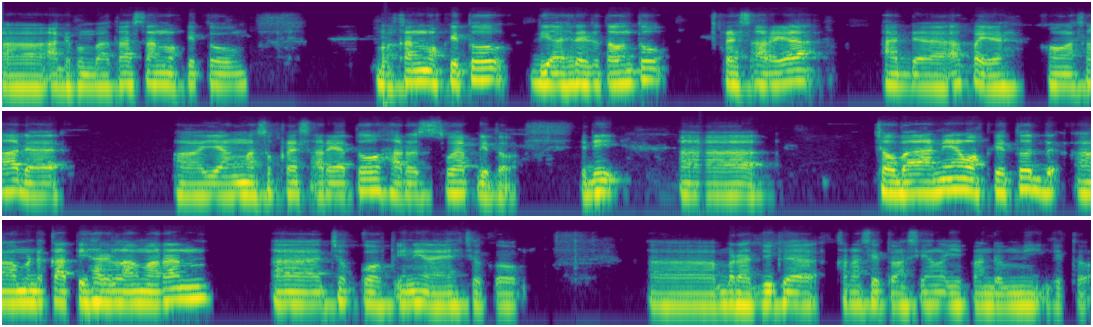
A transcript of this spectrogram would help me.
uh, ada pembatasan waktu itu. Bahkan waktu itu di akhir-akhir tahun tuh rest area ada apa ya? Kalau nggak salah ada uh, yang masuk rest area tuh harus swab gitu. Jadi uh, cobaannya waktu itu uh, mendekati hari lamaran uh, cukup ini lah ya cukup uh, berat juga karena situasinya lagi pandemi gitu.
